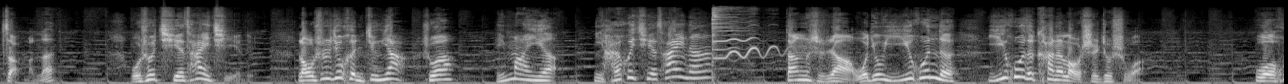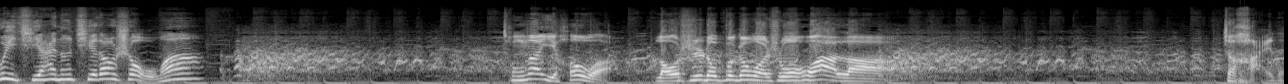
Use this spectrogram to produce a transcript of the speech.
怎么了。我说切菜切的。老师就很惊讶，说：“哎妈呀，你还会切菜呢？”当时啊，我就疑惑的疑惑的看着老师，就说：“我会切，还能切到手吗？”从那以后啊，老师都不跟我说话了。这孩子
